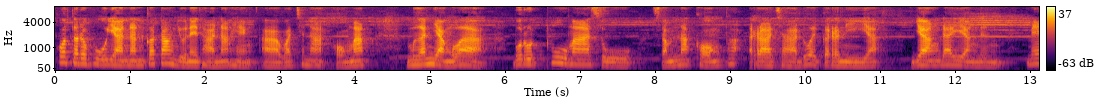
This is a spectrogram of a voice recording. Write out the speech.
โคตรภูยานนั้นก็ตั้งอยู่ในฐานะแห่งอาวัชนะของมรรคเหมือนอย่างว่าบุรุษผู้มาสู่สำนักของพระราชาด้วยกรณียะ อย่างใดอย่างหนึ่ง แม้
